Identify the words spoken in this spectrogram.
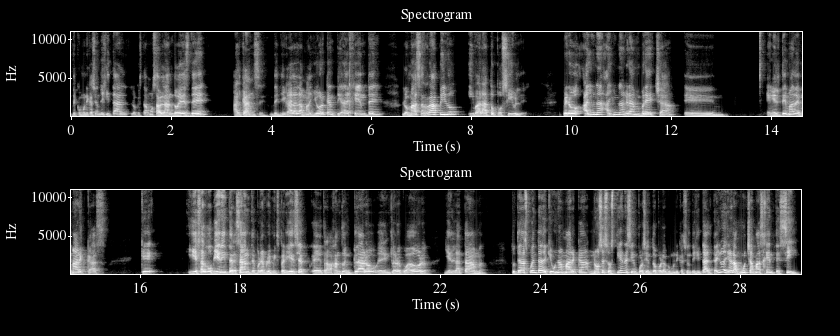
de, comunicación digital, lo que estamos hablando es de alcance, de llegar a la mayor cantidad de gente lo más rápido y barato posible. Pero hay una, hay una gran brecha eh, en el tema de marcas que, y es algo bien interesante, por ejemplo, en mi experiencia eh, trabajando en Claro, en Claro Ecuador y en la TAM, tú te das cuenta de que una marca no se sostiene 100% por la comunicación digital. Te ayuda a llegar a mucha más gente, sí,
